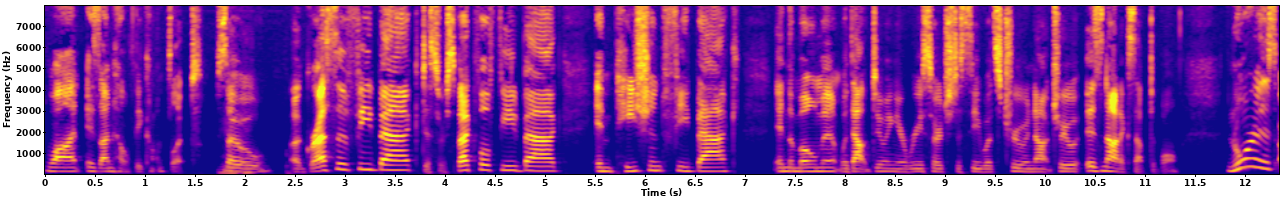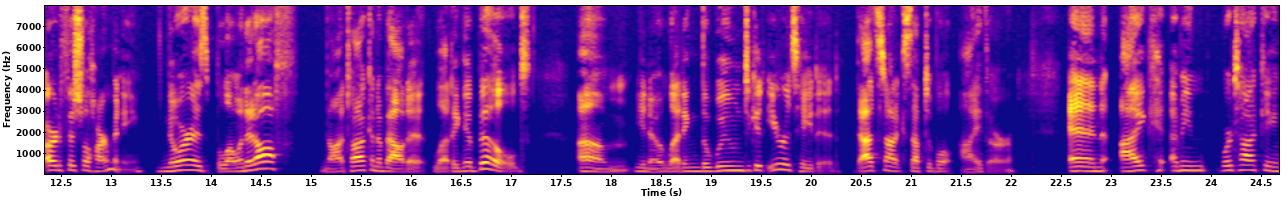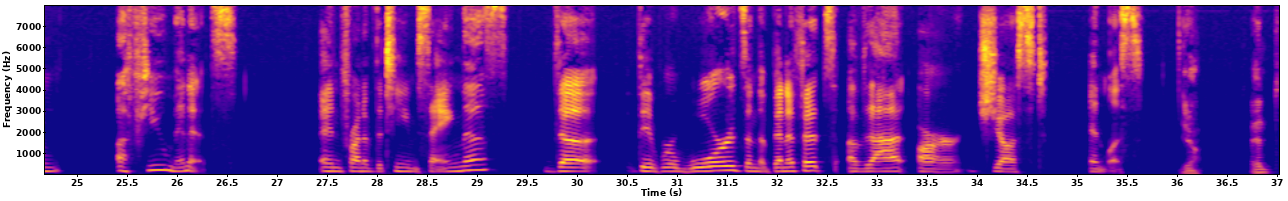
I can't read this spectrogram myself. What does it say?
want is unhealthy conflict. So, mm-hmm. aggressive feedback, disrespectful feedback, impatient feedback in the moment without doing your research to see what's true and not true is not acceptable nor is artificial harmony, nor is blowing it off, not talking about it, letting it build, um, you know, letting the wound get irritated. That's not acceptable either. And I, I mean, we're talking a few minutes in front of the team saying this. The the rewards and the benefits of that are just endless. Yeah, and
